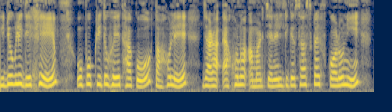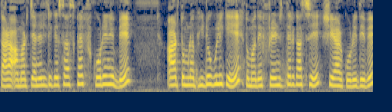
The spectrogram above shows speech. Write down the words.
ভিডিওগুলি দেখে উপকৃত হয়ে থাকো, তাহলে যারা এখনও আমার চ্যানেলটিকে সাবস্ক্রাইব করনি, তারা আমার চ্যানেলটিকে সাবস্ক্রাইব করে নেবে। আর তোমরা ভিডিওগুলিকে তোমাদের ফ্রেন্ডসদের কাছে শেয়ার করে দেবে।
